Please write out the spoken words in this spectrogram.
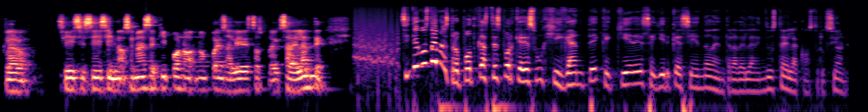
Claro, sí, sí, sí, sí, no, si no es equipo no, no pueden salir estos proyectos adelante. Si te gusta nuestro podcast es porque eres un gigante que quiere seguir creciendo dentro de la industria de la construcción.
